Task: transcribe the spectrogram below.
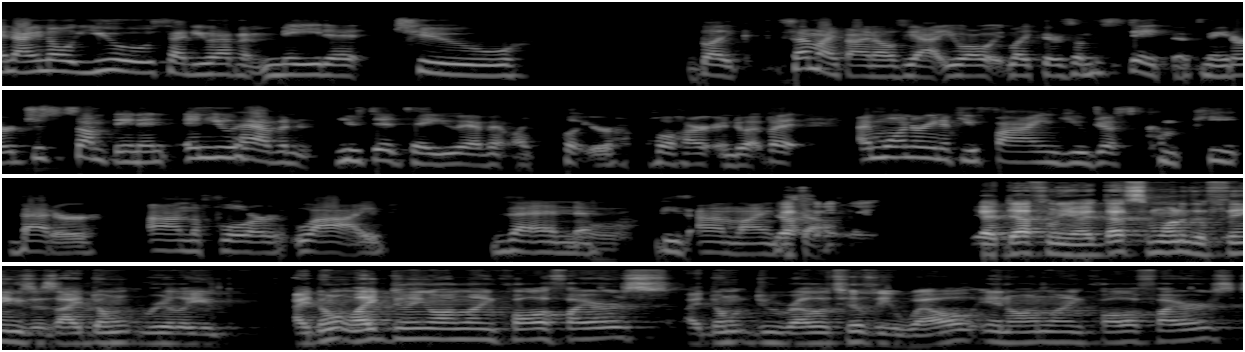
And I know you said you haven't made it to like semifinals yet. You always like there's a mistake that's made or just something. And and you haven't you did say you haven't like put your whole heart into it. But I'm wondering if you find you just compete better on the floor live than oh, these online definitely. stuff. Yeah, definitely. I, that's one of the things is I don't really I don't like doing online qualifiers. I don't do relatively well in online qualifiers.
